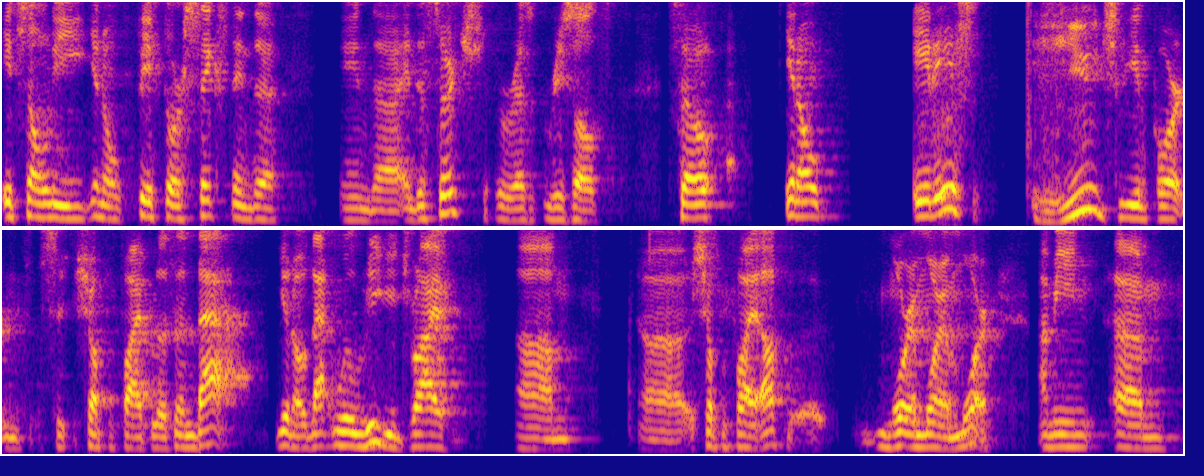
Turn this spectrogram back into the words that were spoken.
it's only you know fifth or sixth in the in the in the search res- results. So you know it is hugely important Shopify Plus, and that you know that will really drive um, uh, Shopify up more and more and more. I mean, um,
